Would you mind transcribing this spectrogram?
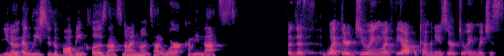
you know at least through the fall being closed and that's nine months out of work i mean that's But the what they're doing, what the opera companies are doing, which is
